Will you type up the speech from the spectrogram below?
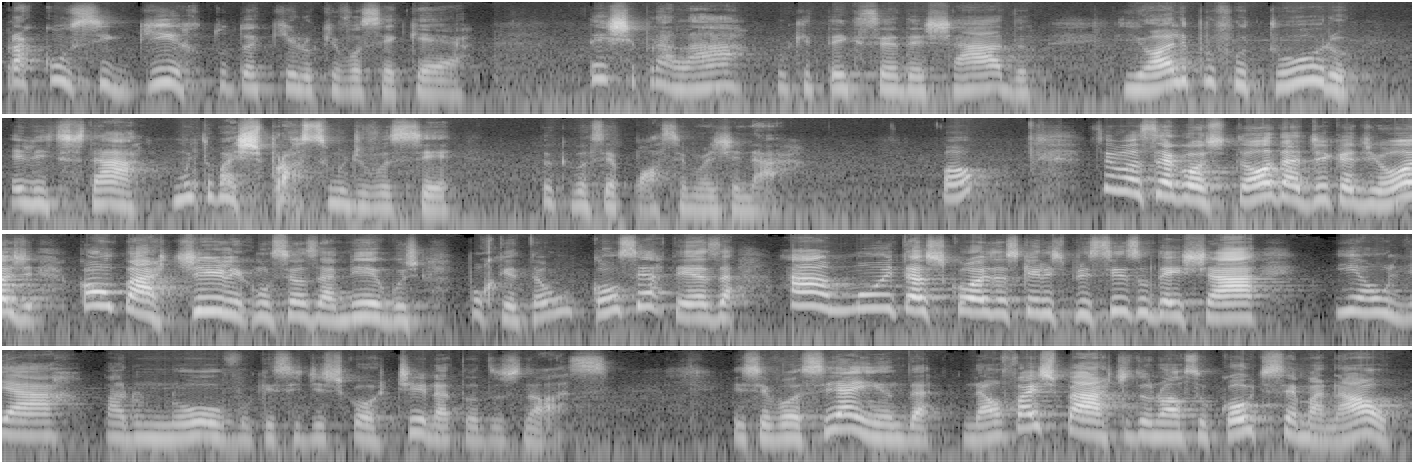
para conseguir tudo aquilo que você quer. Deixe para lá o que tem que ser deixado e olhe para o futuro. Ele está muito mais próximo de você do que você possa imaginar. Bom, se você gostou da dica de hoje, compartilhe com seus amigos, porque então, com certeza há muitas coisas que eles precisam deixar e olhar para o novo que se descortina a todos nós. E se você ainda não faz parte do nosso coach semanal,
